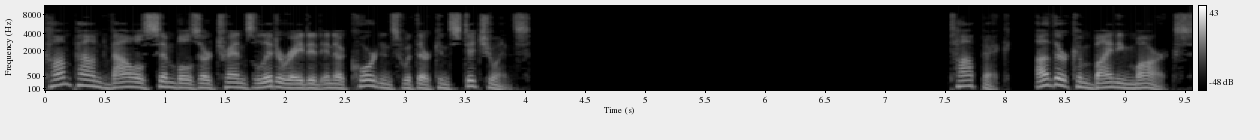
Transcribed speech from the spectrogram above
Compound vowel symbols are transliterated in accordance with their constituents. Other combining marks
